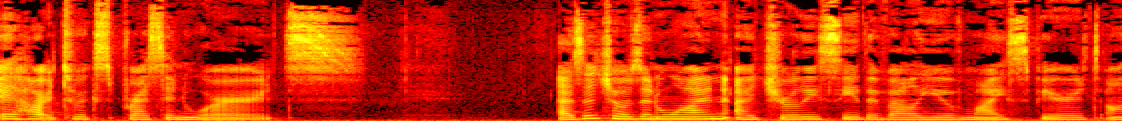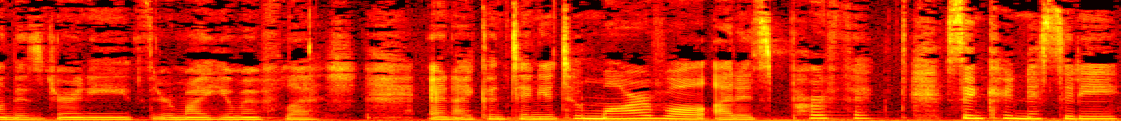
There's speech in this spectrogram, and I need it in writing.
it hard to express in words. As a chosen one, I truly see the value of my spirit on this journey through my human flesh, and I continue to marvel at its perfect synchronicity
